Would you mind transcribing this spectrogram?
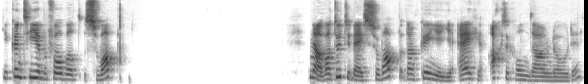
Je kunt hier bijvoorbeeld swap. Nou, wat doet u bij swap? Dan kun je je eigen achtergrond downloaden.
